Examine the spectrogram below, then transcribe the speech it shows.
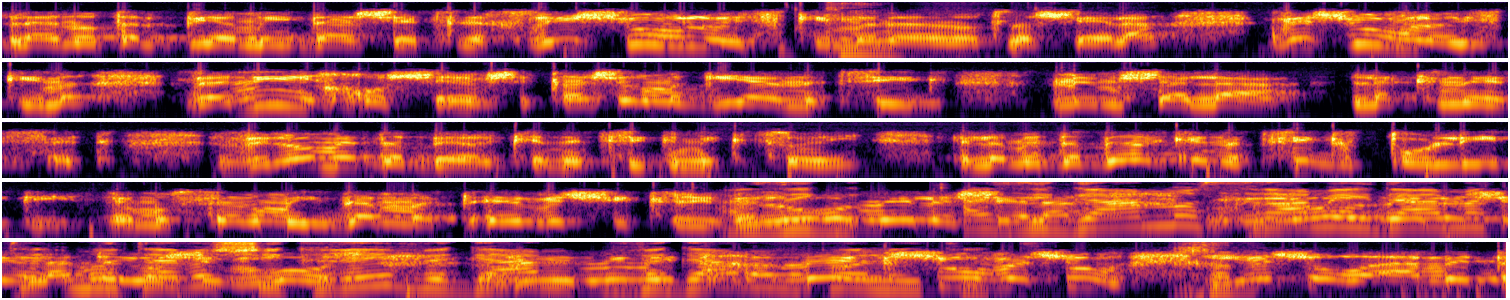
לענות על פי המידע שאצלך, והיא שוב לא הסכימה כן. לענות לשאלה, ושוב לא הסכימה, ואני חושב שכאשר מגיע נציג ממשלה לכנסת, ולא מדבר כנציג מקצועי, אלא מדבר כנציג פוליטי, ומוסר מידע מטעה ושקרי, ולא עונה לשאלה... אז היא גם מוסרה מידע מטעה ושקרי וגם, וגם פוליטי. שוב ושוב, יש הוראה בת,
